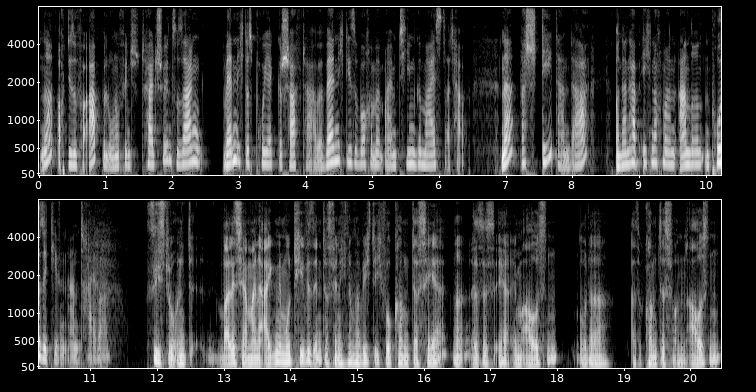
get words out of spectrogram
ne? auch diese Vorabbelohnung finde ich total schön zu sagen, wenn ich das Projekt geschafft habe, wenn ich diese Woche mit meinem Team gemeistert habe, ne? was steht dann da? Und dann habe ich nochmal einen anderen, einen positiven Antreiber. Siehst du, und weil es ja meine eigenen Motive sind, das finde ich nochmal wichtig, wo kommt das her? Ne? Ist es eher im Außen oder also kommt es von außen?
